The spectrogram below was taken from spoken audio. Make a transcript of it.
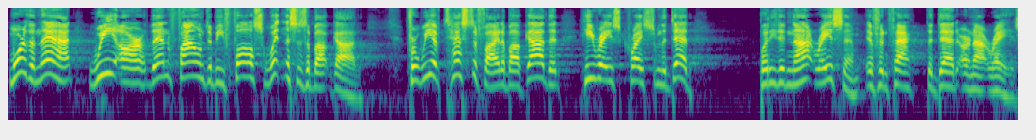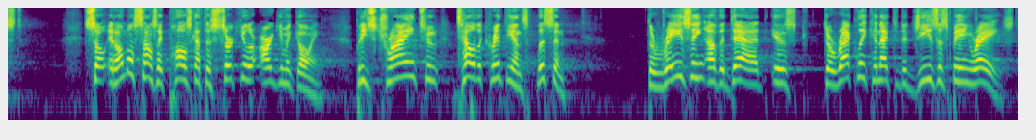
More than that, we are then found to be false witnesses about God. For we have testified about God that He raised Christ from the dead, but He did not raise Him if, in fact, the dead are not raised. So it almost sounds like Paul's got this circular argument going, but he's trying to tell the Corinthians listen, the raising of the dead is directly connected to Jesus being raised.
